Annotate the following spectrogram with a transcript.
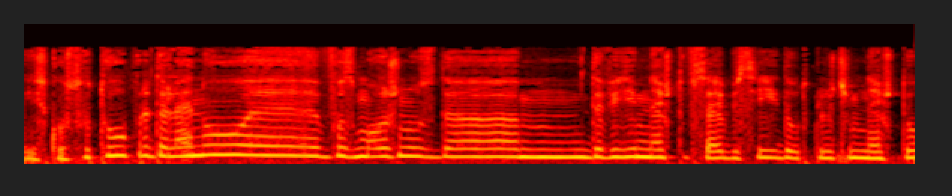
изкуството определено е възможност да, да видим нещо в себе си, да отключим нещо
